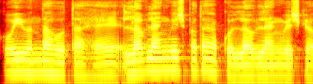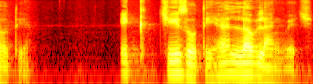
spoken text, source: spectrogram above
कोई बंदा होता है लव लैंग्वेज पता है आपको? लव लैंग्वेज क्या होती है? एक चीज़ होती है love language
